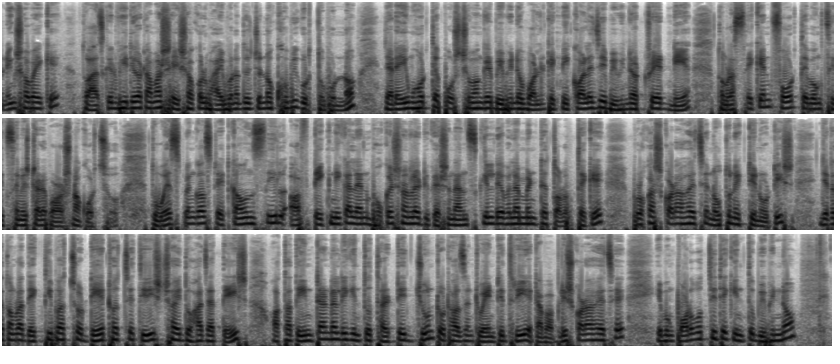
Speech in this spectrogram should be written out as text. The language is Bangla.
মর্নিং সবাইকে। তো আজকের ভিডিওটা আমার সেই সকল ভাই বোনদের জন্য খুবই গুরুত্বপূর্ণ, যারা এই মুহূর্তে পশ্চিমবঙ্গের বিভিন্ন পলিটেকনিক কলেজে বিভিন্ন ট্রেড নিয়ে তোমরা সেকেন্ড ফোর্থ এবং সিক্স সেমিস্টারে পড়াশোনা করছ। তো West Bengal state council of technical and vocational education and skill ডেভেলপমেন্টের তরফ থেকে প্রকাশ করা হয়েছে নতুন একটি নোটিশ যেটা তোমরা দেখতেই পাচ্ছ ডেট হচ্ছে তিরিশ ছয় দু অর্থাৎ ইন্টারনালি কিন্তু থার্টি জুন টু এটা পাবলিশ করা হয়েছে এবং পরবর্তীতে কিন্তু বিভিন্ন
